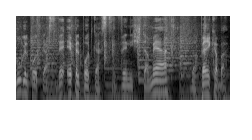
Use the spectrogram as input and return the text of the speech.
גוגל פודקאסט ואפל פודקאסט, ונשתמע בפרק הבא.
